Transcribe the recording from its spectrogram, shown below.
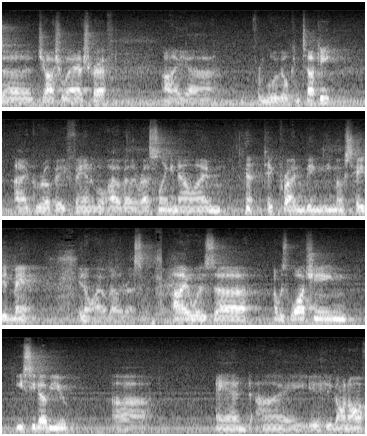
uh, Joshua Ashcraft. I uh, from Louisville, Kentucky. I grew up a fan of Ohio Valley Wrestling, and now I'm take pride in being the most hated man in Ohio Valley Wrestling. I was uh, I was watching ECW, uh, and I it had gone off.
